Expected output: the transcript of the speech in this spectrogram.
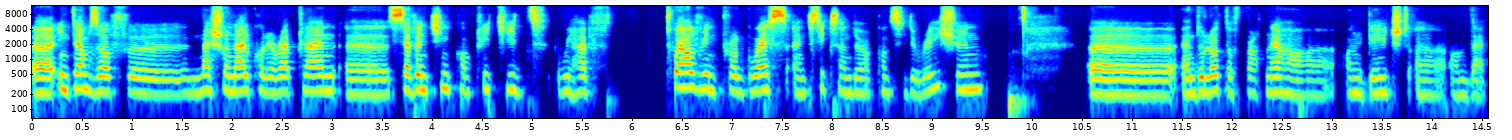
Uh, in terms of uh, national cholera plan, uh, 17 completed. We have 12 in progress and six under consideration. Uh, and a lot of partners are engaged uh, on that.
